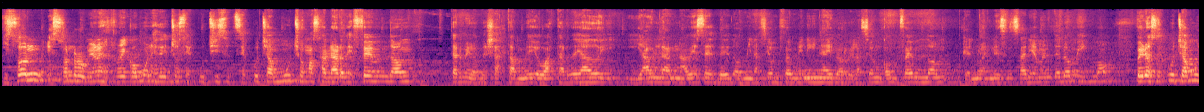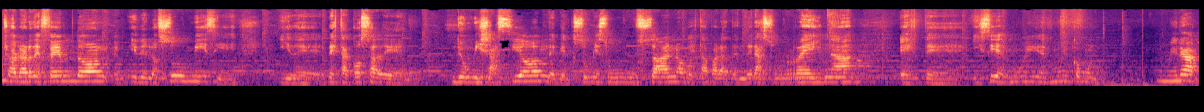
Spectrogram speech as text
y son, son reuniones re comunes, de hecho se escucha, se escucha mucho más hablar de femdom, término que ya está medio bastardeado y, y, hablan a veces de dominación femenina y la relación con femdom, que no es necesariamente lo mismo, pero se escucha mucho hablar de femdom y de los sumis y, y de, de, esta cosa de, de, humillación, de que el sumi es un gusano que está para atender a su reina, este, y sí, es muy, es muy común. Mira,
